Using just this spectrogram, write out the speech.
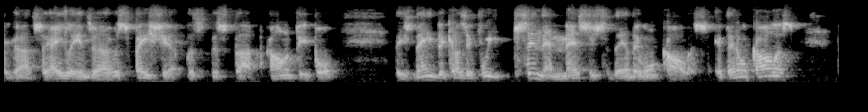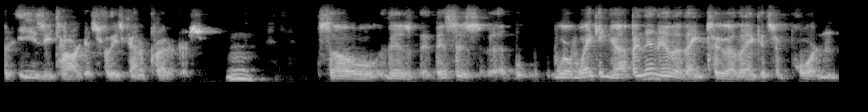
for God's sake. Aliens out of a spaceship. Let's, let's stop calling people these names because if we send that message to them, they won't call us. If they don't call us, they're easy targets for these kind of predators. Mm. So there's this is uh, we're waking up, and then the other thing too, I think it's important.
